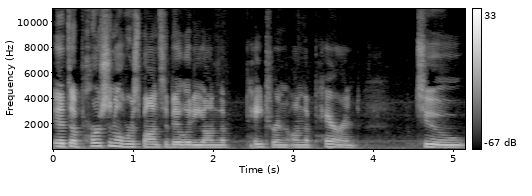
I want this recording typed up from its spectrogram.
it's a personal responsibility on the patron, on the parent, to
